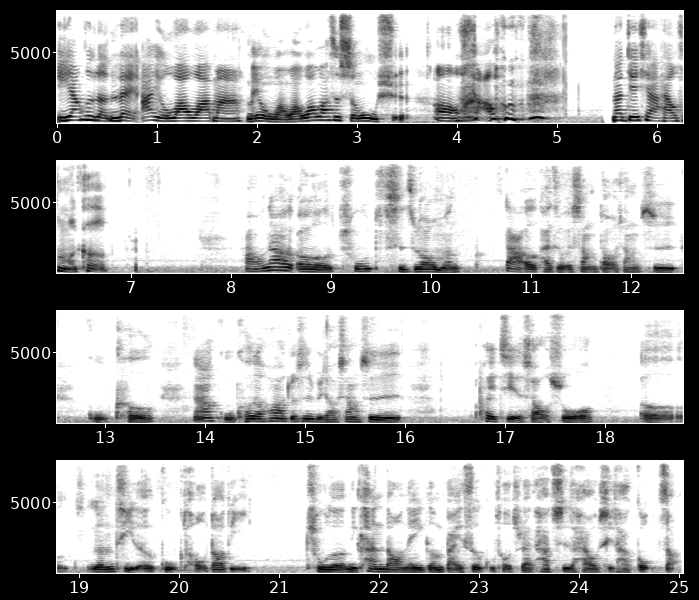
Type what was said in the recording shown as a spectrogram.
一样是人类啊？有蛙蛙吗？没有娃娃，娃娃是生物学。哦，好。那接下来还有什么课？好，那呃，除此之外，我们大二开始会上到像是骨科。那骨科的话，就是比较像是会介绍说，呃，人体的骨头到底除了你看到那一根白色骨头之外，它其实还有其他构造。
